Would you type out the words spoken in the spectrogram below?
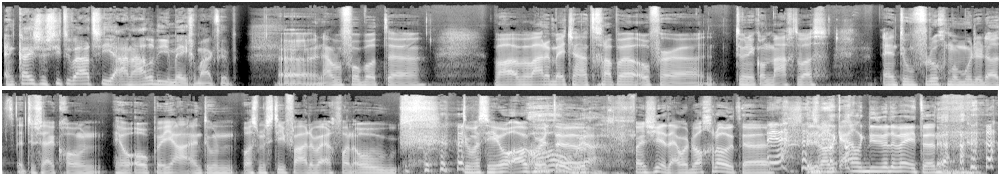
En kan je zo'n situatie aanhalen die je meegemaakt hebt? Eh, nou, bijvoorbeeld, eh, we, we waren een beetje aan het grappen over eh, toen ik ontmaagd was. En toen vroeg mijn moeder dat. En toen zei ik gewoon heel open ja. En toen was mijn stiefvader wel echt van, oh... toen was hij heel awkward. Oh, ja. Van shit, hij wordt wel groot. eh. Dus wat ik eigenlijk niet willen weten. Ja,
